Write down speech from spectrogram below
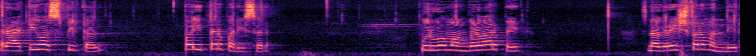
राठी हॉस्पिटल व इतर परिसर. पूर्व मंगळवार पेठ नगरेश्वर मंदिर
